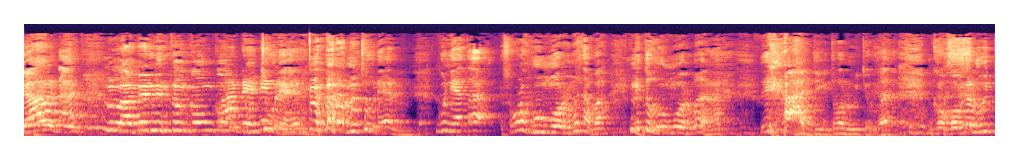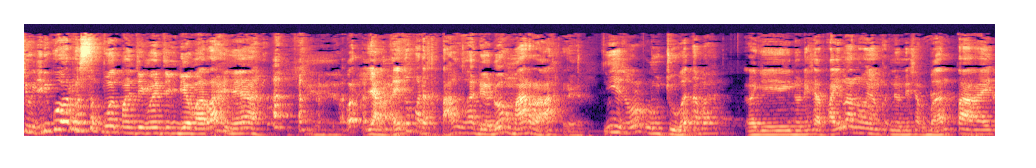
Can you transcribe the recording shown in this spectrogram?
jalan anjing. Lu ladenin tuh kongkong. Lucu den. Lucu den. Gue niatnya soalnya humor banget apa itu humor banget. Iya anjing itu lucu banget. Kokoknya lucu jadi gue resep buat mancing-mancing dia marahnya. Yang lain tuh pada ketawa dia doang marah. Iya. Soalnya lucu banget apa lagi Indonesia Thailand loh yang Indonesia kebantai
